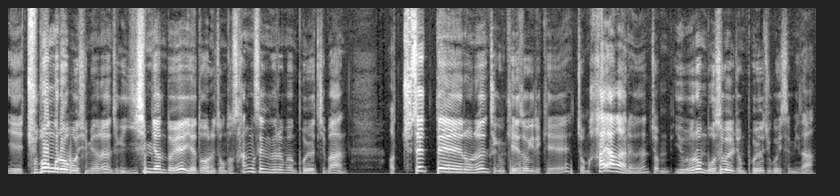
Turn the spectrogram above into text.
예, 주봉으로 보시면은 지금 20년도에 얘도 어느 정도 상승 흐름은 보였지만 어, 추세대로는 지금 계속 이렇게 좀 하향하는 좀 이런 모습을 좀 보여주고 있습니다.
